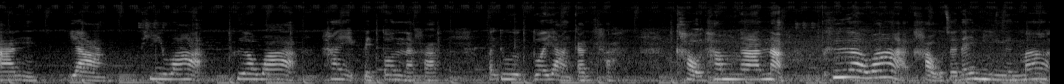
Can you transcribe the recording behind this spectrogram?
อัน อย่างที่ว่า เพื่อว่าให้เป็นต้นนะคะ ไปดูตัวอย่างกันค่ะ เขาทำงานหนัก เพื่อว่าเขาจะได้มีเงินมาก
